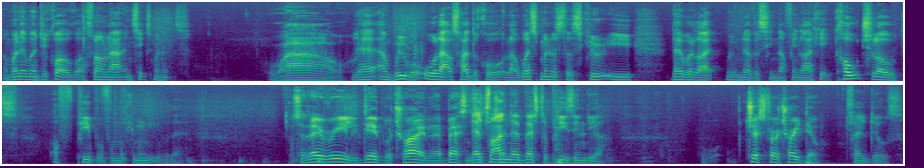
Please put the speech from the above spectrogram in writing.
And when it went to court, it got thrown out in six minutes. Wow. Yeah, and we were all outside the court, like Westminster security. They were like, we've never seen nothing like it. Coach loads of people from the community were there. So they really did. Were trying their best. They're trying their best to please India. just for a trade deal. Trade deals.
